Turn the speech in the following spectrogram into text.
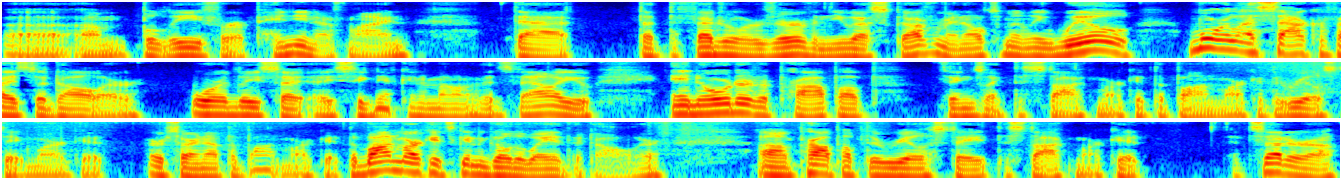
uh, um, belief or opinion of mine that that the Federal Reserve and the U.S. government ultimately will more or less sacrifice the dollar, or at least a, a significant amount of its value, in order to prop up things like the stock market, the bond market, the real estate market, or sorry, not the bond market. The bond market's going to go the way of the dollar, um, prop up the real estate, the stock market, etc.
